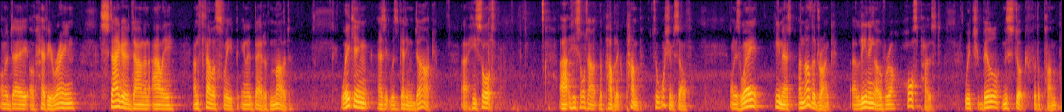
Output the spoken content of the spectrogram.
on a day of heavy rain, staggered down an alley, and fell asleep in a bed of mud. Waking as it was getting dark, uh, he sought uh, he sought out the public pump to wash himself. On his way, he met another drunk uh, leaning over a horse post, which Bill mistook for the pump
